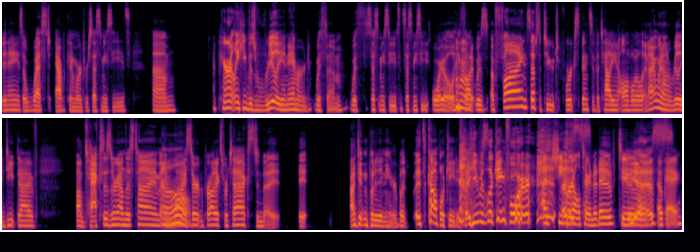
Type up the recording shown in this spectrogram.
Benne is a West African word for sesame seeds. Um, apparently he was really enamored with them with sesame seeds and sesame seed oil he mm-hmm. thought it was a fine substitute for expensive italian olive oil and i went on a really deep dive on taxes around this time and oh. why certain products were taxed and I, it i didn't put it in here but it's complicated but he was looking for a cheaper alternative to yes okay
